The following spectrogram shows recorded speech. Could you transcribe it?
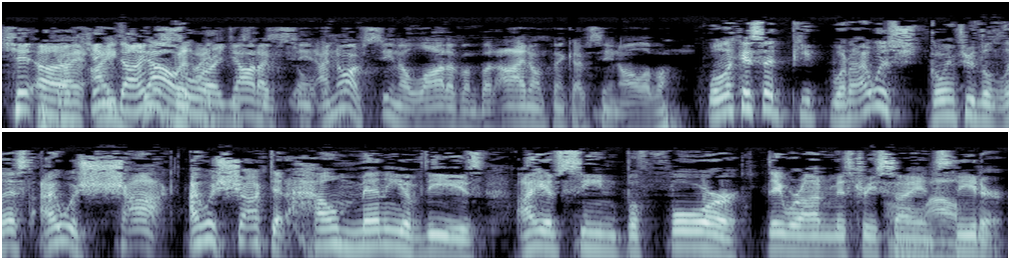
Ki- uh, Like, King I, I Dinosaur, doubt, I, I doubt I've seen, I know. I've seen a lot of them, but I don't think I've seen all of them. Well, like I said, Pete, when I was going through the list, I was shocked. I was shocked at how many of these I have seen before they were on Mystery Science wow. Theater.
